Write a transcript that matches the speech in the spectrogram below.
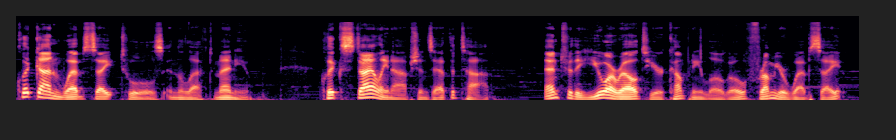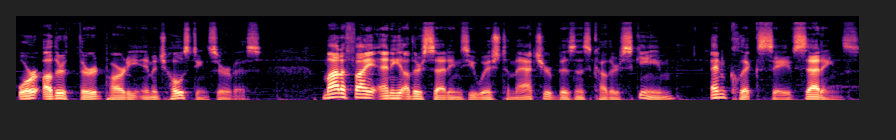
Click on Website Tools in the left menu. Click Styling Options at the top. Enter the URL to your company logo from your website or other third-party image hosting service. Modify any other settings you wish to match your business color scheme and click Save Settings.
